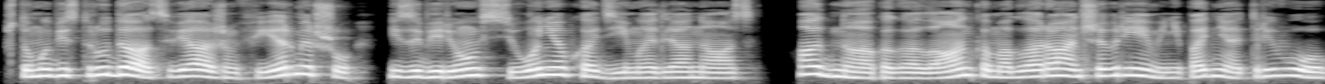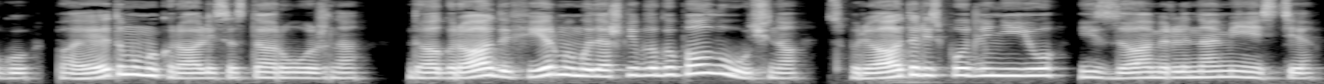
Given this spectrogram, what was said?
что мы без труда свяжем фермершу и заберем все необходимое для нас. Однако голландка могла раньше времени поднять тревогу, поэтому мы крались осторожно. До ограды фермы мы дошли благополучно, спрятались подле нее и замерли на месте.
